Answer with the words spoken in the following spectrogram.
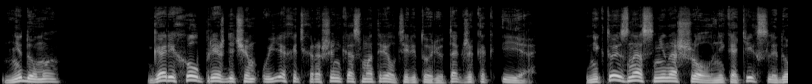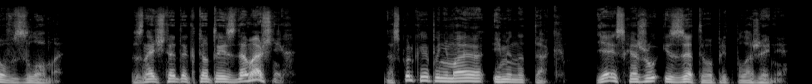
Не думаю. Гарри Холл, прежде чем уехать, хорошенько осмотрел территорию, так же, как и я. Никто из нас не нашел никаких следов взлома. «Значит, это кто-то из домашних?» Насколько я понимаю, именно так. Я исхожу из этого предположения.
